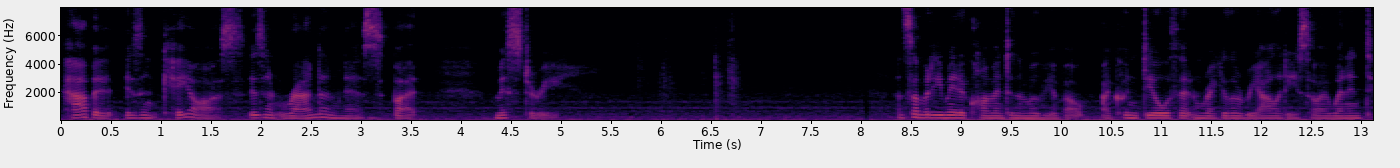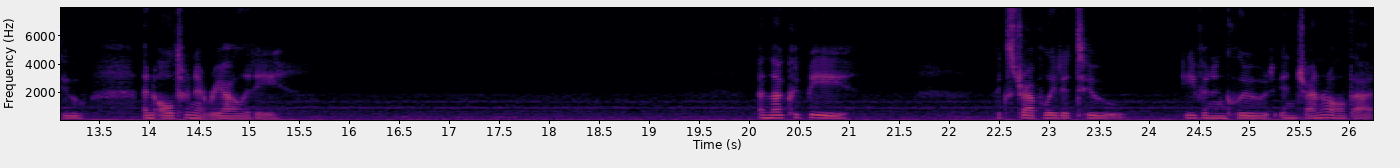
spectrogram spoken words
habit isn't chaos, isn't randomness, but mystery. And somebody made a comment in the movie about I couldn't deal with it in regular reality, so I went into an alternate reality. And that could be extrapolated to even include in general that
